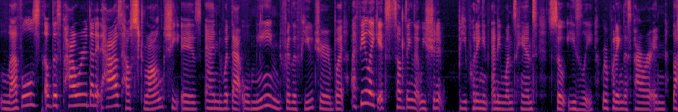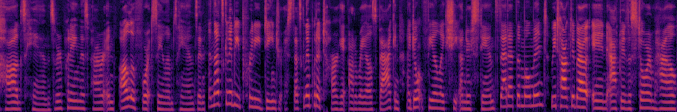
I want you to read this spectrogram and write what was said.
levels of this power that it has, how strong she is, and what that will mean for the future. But I feel like it's something that we shouldn't be putting in anyone's hands so easily. We're putting this power in the Hog's hands. We're putting this power in all of Fort Salem's hands. And, and that's going to be pretty dangerous. That's going to put a target on Raelle's back. And I don't feel like she understands that at the moment. We talked about in After the Storm how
